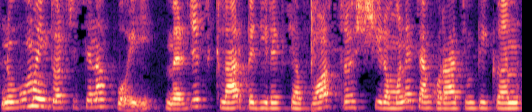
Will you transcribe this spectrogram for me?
nu vă mai întoarceți înapoi, mergeți clar pe direcția voastră și rămâneți ancorați un pic în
